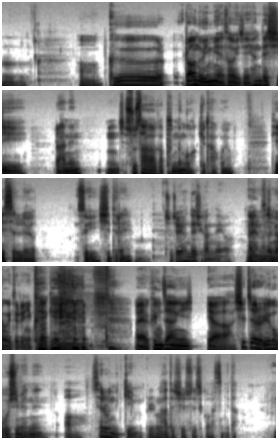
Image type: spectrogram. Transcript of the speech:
음. 어, 그런 의미에서 이제 현대시라는 음, 이제 수사가 붙는 것 같기도 하고요. T.S. 엘리엇의 시들에 음. 진짜 현대시 같네요. 네, 네. 설명을 들으니까 되게 네, 굉장히 야 실제로 읽어보시면은 어, 새로운 느낌을 음. 받으실 수 있을 것 같습니다. 음.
